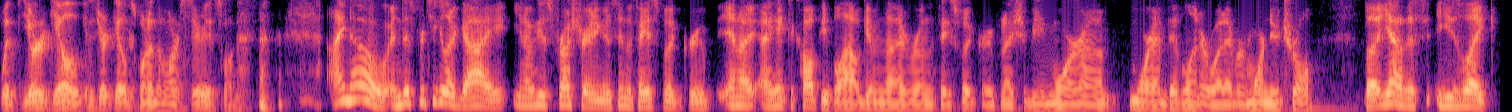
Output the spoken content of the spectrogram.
With your guild because your guild's one of the more serious ones. I know, and this particular guy, you know, he was frustrating us in the Facebook group, and I, I, hate to call people out given that I run the Facebook group and I should be more um, more ambivalent or whatever, more neutral. But yeah, this he's like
